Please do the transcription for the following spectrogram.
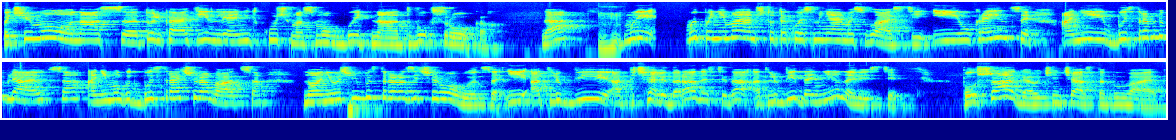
Почему у нас э, только один Леонид Кучма смог быть на двух сроках? Да? Угу. Мы мы понимаем, что такое сменяемость власти, и украинцы, они быстро влюбляются, они могут быстро очароваться, но они очень быстро разочаровываются. И от любви, от печали до радости, да, от любви до ненависти полшага очень часто бывает.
